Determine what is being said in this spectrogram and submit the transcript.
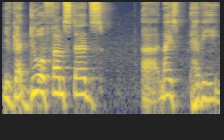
You've got dual thumb studs, uh, nice heavy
